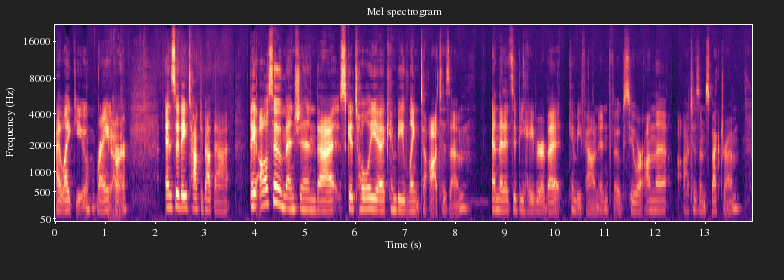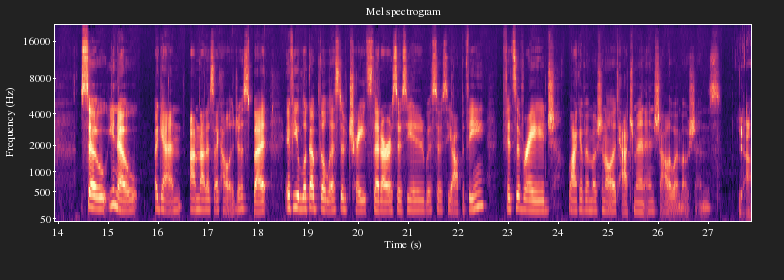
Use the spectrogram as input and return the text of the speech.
I like you, right? Yeah. Or, and so they talked about that. They also mentioned that scatolia can be linked to autism and that it's a behavior that can be found in folks who are on the autism spectrum. So, you know, again, I'm not a psychologist, but if you look up the list of traits that are associated with sociopathy, fits of rage, lack of emotional attachment, and shallow emotions. Yeah.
